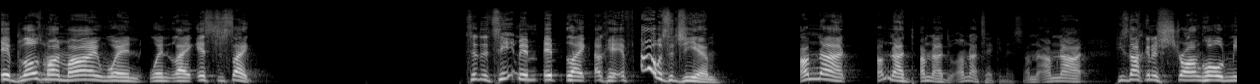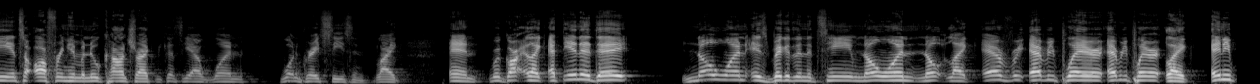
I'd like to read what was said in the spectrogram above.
it blows my mind when when like it's just like to the team it, it like okay, if I was a GM, I'm not I'm not. I'm not doing. I'm not taking this. I'm. Not, I'm not. He's not going to stronghold me into offering him a new contract because he had one one great season. Like, and regard like at the end of the day, no one is bigger than the team. No one. No like every every player every player like any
